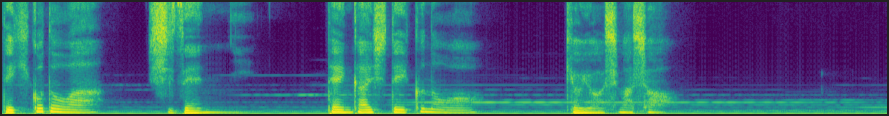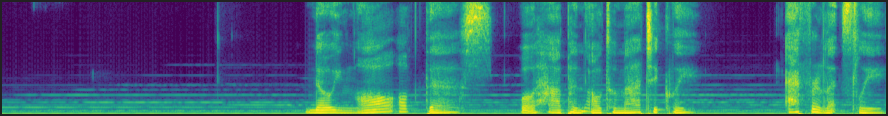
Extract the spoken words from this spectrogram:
出来事は自然に展開していくのを許容しましょう。Knowing all of this will happen automatically, effortlessly,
